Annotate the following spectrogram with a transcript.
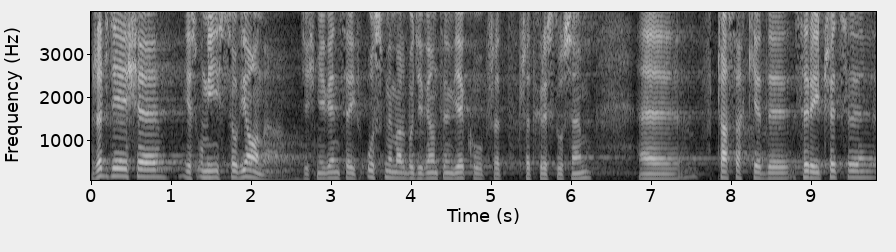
Rzecz dzieje się, jest umiejscowiona gdzieś mniej więcej w VIII albo IX wieku przed, przed Chrystusem, e, w czasach, kiedy Syryjczycy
